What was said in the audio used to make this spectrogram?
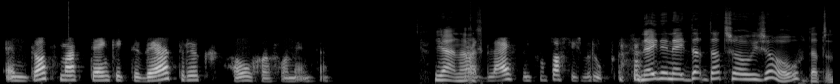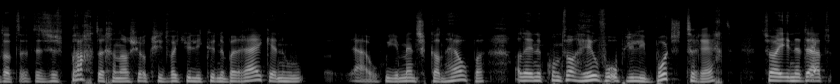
En dat maakt denk ik de werkdruk hoger voor mensen. Ja, nou, maar het blijft een fantastisch beroep. Nee, nee, nee, dat, dat sowieso. Dat, dat, het is dus prachtig. En als je ook ziet wat jullie kunnen bereiken en hoe, ja, hoe je mensen kan helpen. Alleen er komt wel heel veel op jullie bord terecht. Terwijl je inderdaad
